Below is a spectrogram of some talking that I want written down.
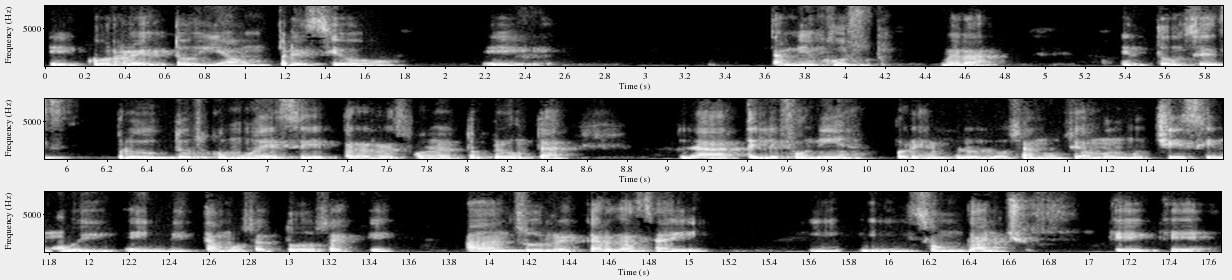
eh, correcto y a un precio eh, también justo, ¿verdad? Entonces, productos como ese, para responder tu pregunta, la telefonía, por ejemplo, los anunciamos muchísimo y, e invitamos a todos a que hagan sus recargas ahí y, y son ganchos que,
